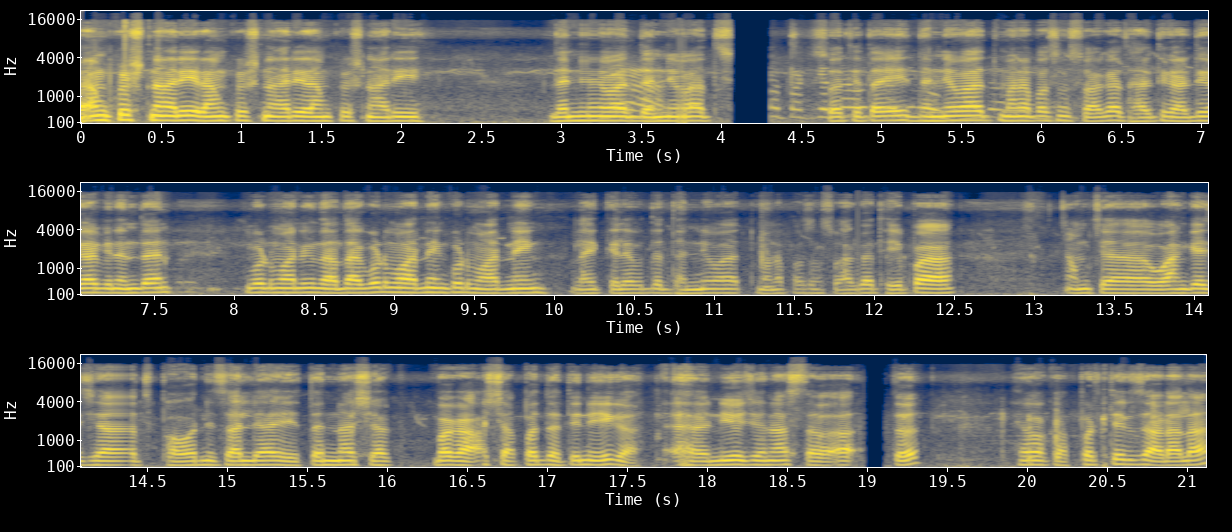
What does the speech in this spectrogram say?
रामकृष्ण हरी रामकृष्ण हरी रामकृष्ण हरी. धन्यवाद धन्यवाद. स्वतिताई धन्यवाद. मनापासून स्वागत. हार्दिक हार्दिक अभिनंदन. गुड मॉर्निंग दादा. Good morning good morning like केल्याबद्दल धन्यवाद. मनापासून स्वागत. हे पहा आमच्या वांग्याची आज फवारणी चालली आहे. तणनाशक. बघा अशा पद्धतीने हे का नियोजन असतं असतं. हे बघा प्रत्येक झाडाला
